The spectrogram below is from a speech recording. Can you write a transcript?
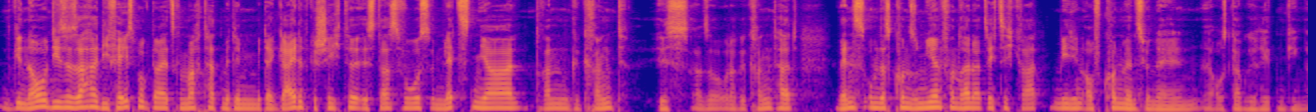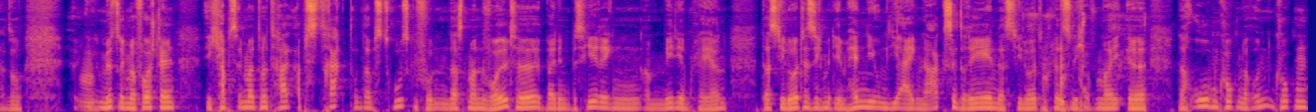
genau diese Sache, die Facebook da jetzt gemacht hat mit, dem, mit der Guided-Geschichte, ist das, wo es im letzten Jahr dran gekrankt ist, also oder gekrankt hat, wenn es um das Konsumieren von 360-Grad-Medien auf konventionellen äh, Ausgabegeräten ging. Also mhm. ihr müsst euch mal vorstellen, ich habe es immer total abstrakt und abstrus gefunden, dass man wollte bei den bisherigen ähm, Medienplayern, dass die Leute sich mit ihrem Handy um die eigene Achse drehen, dass die Leute plötzlich auf mal äh, nach oben gucken, nach unten gucken,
